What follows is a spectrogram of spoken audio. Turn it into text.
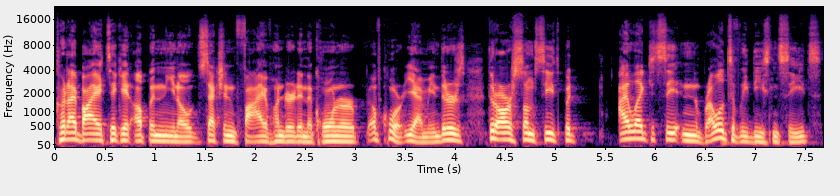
could I buy a ticket up in you know section 500 in the corner? Of course, yeah. I mean, there's there are some seats, but I like to sit in relatively decent seats.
